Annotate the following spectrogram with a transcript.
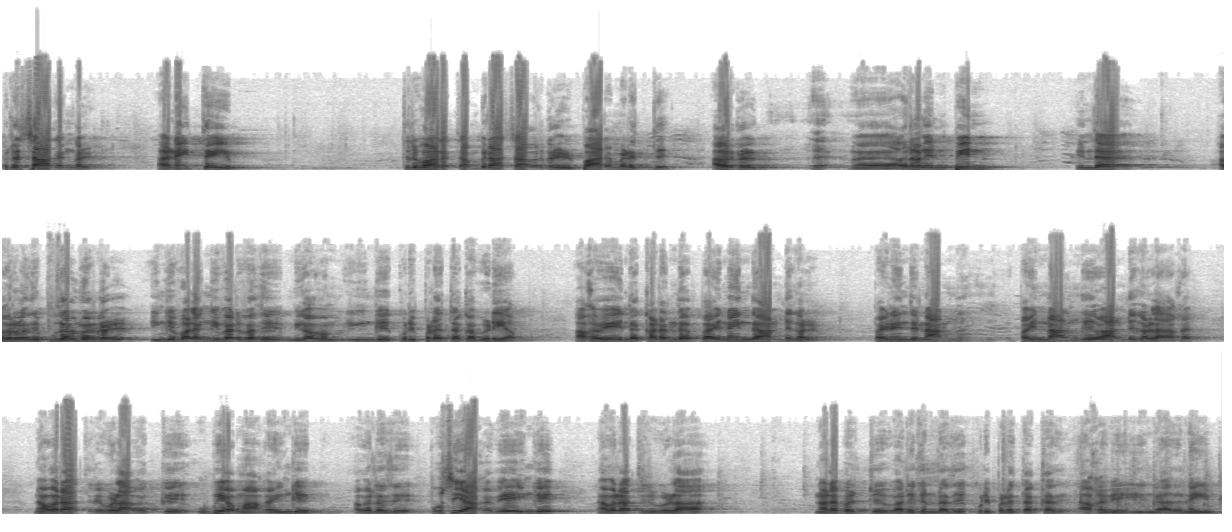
பிரசாதங்கள் அனைத்தையும் திருவாளர் தம்பிராசா அவர்கள் பாரமெடுத்து அவர்கள் அவர்களின் பின் இந்த அவர்களது புதல்வர்கள் இங்கு வழங்கி வருவது மிகவும் இங்கு குறிப்பிடத்தக்க விடயம். ஆகவே இந்த கடந்த பதினைந்து ஆண்டுகள் பதினைந்து நான்கு பதினான்கு ஆண்டுகளாக நவராத்திரி விழாவுக்கு உபயமாக இங்கு அவரது பூசையாகவே இங்கு நவராத்திரி விழா நடைபெற்று வருகின்றது குறிப்பிடத்தக்கது. ஆகவே இங்கு அதனையும்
